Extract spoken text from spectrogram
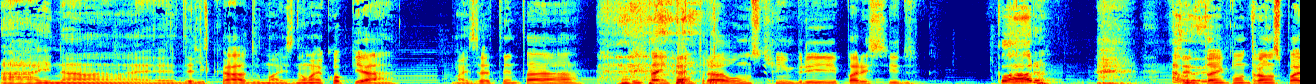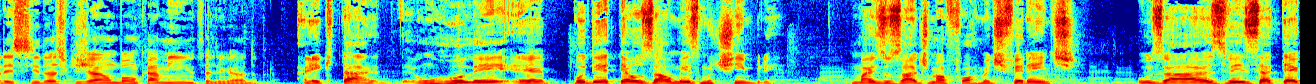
Ai, não, é delicado, mas não é copiar. Mas é tentar, tentar encontrar uns timbres parecidos. Claro. tentar encontrar uns parecidos, acho que já é um bom caminho, tá ligado? Aí que tá. Um rolê é poder até usar o mesmo timbre, mas usar de uma forma diferente. Usar, às vezes, até,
